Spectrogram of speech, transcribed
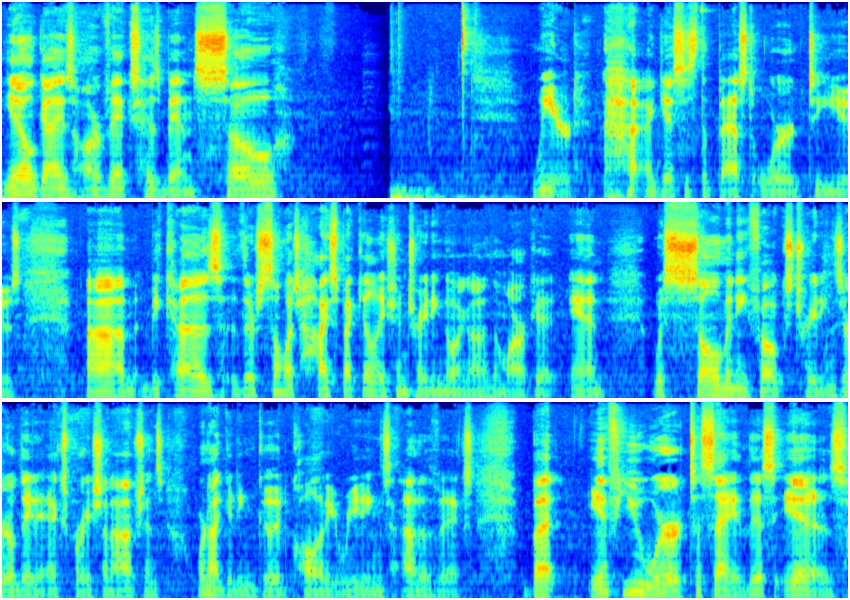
You know, guys, our VIX has been so weird, I guess is the best word to use, um, because there's so much high speculation trading going on in the market. And with so many folks trading zero day to expiration options, we're not getting good quality readings out of VIX. But if you were to say this is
